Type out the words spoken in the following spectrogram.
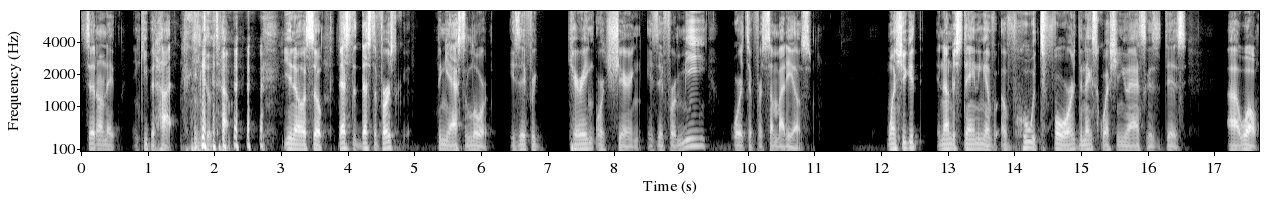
sit on it and keep it hot until time. you know, so that's the that's the first thing you ask the Lord. Is it for caring or sharing? Is it for me or is it for somebody else? Once you get an understanding of, of who it's for, the next question you ask is this. Uh, well,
